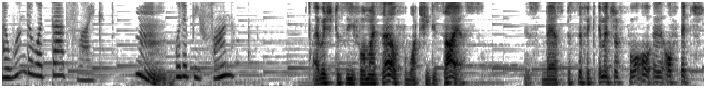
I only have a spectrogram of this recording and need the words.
I wonder what that's like. Hmm. Would it be fun? I wish to see for myself what she desires. Is there a specific image of, for, uh, of it?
